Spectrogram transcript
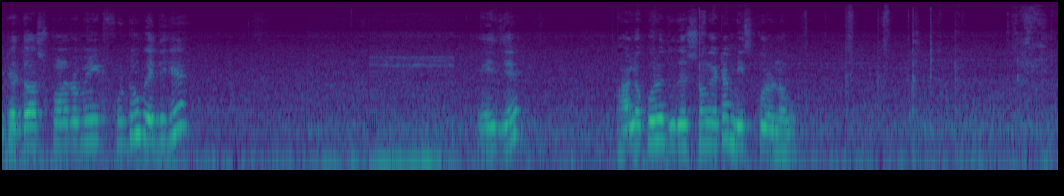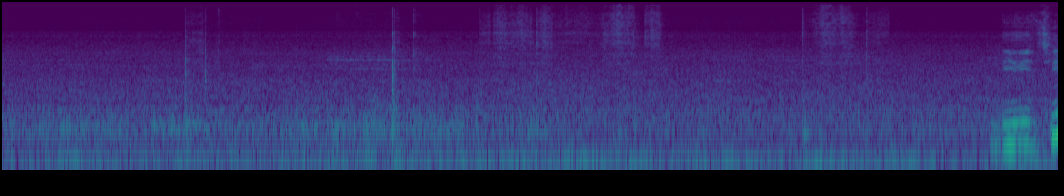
এটা দশ পনেরো মিনিট ফুটুক এদিকে। এই যে ভালো করে দুধের সঙ্গে এটা মিক্স করে নেব। দিয়ে দিচ্ছি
